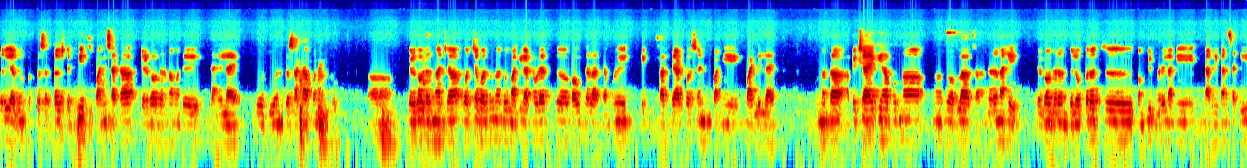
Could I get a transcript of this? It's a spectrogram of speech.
तरी अजून फक्त सत्तावीस टक्केच पाणीसाठा जळगाव धरणामध्ये झालेला आहे. जो जिवंत साठा आपण म्हणतो. बेळगाव धरणाच्या वरच्या बाजूनं जो मागील आठवड्यात पाऊस झाला त्यामुळे एक सात ते आठ पर्सेंट पाणी वाढलेलं आहे. पण आता अपेक्षा आहे की हा पूर्ण जो आपला धरण आहे जळगाव धरण ते लवकरच कंप्लीट भरेल आणि नागरिकांसाठी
